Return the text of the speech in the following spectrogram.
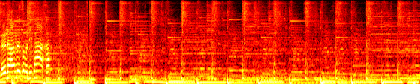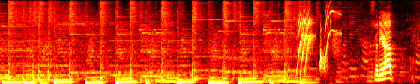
เดินทางโดยสวัสดิภาพครับ วัสดีค่ะสวัสดีครับค่ะ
